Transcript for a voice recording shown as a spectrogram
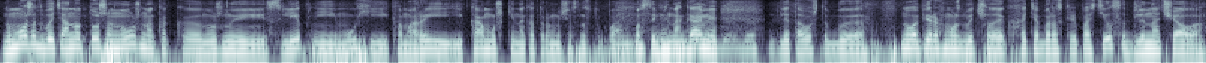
Но, может быть, оно тоже нужно, как э, нужны слепни, и мухи, и комары, и камушки, на которые мы сейчас наступаем босыми ногами, для того, чтобы... Ну, во-первых, может быть, человек хотя бы раскрепостился для начала.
